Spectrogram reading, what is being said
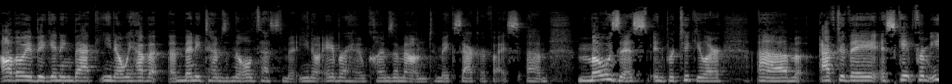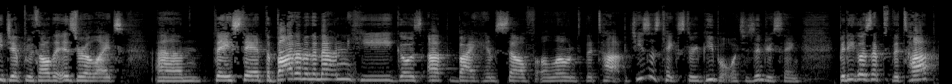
all the way beginning back, you know, we have a, a many times in the Old Testament, you know, Abraham climbs a mountain to make sacrifice. Um, Moses, in particular, um, after they escape from Egypt with all the Israelites, um, they stay at the bottom of the mountain. He goes up by himself alone to the top. Jesus takes three people, which is interesting. But he goes up to the top.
